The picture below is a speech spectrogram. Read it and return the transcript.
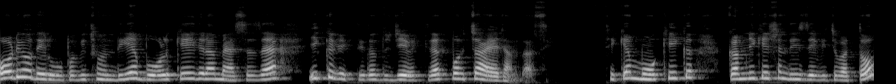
ਆਡੀਓ ਦੇ ਰੂਪ ਵਿੱਚ ਹੁੰਦੀ ਹੈ ਬੋਲ ਕੇ ਜਿਹੜਾ ਮੈਸੇਜ ਹੈ, ਇੱਕ ਵਿਅਕਤੀ ਤੋਂ ਦੂਜੇ ਵਿਅਕਤੀ ਤੱਕ ਪਹੁੰਚਾਇਆ ਜਾਂਦਾ ਸੀ। ਠੀਕ ਹੈ? ਮੌਖਿਕ ਕਮਿਊਨੀਕੇਸ਼ਨ ਦੀ ਇਸ ਦੇ ਵਿੱਚ ਵਰਤੋਂ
